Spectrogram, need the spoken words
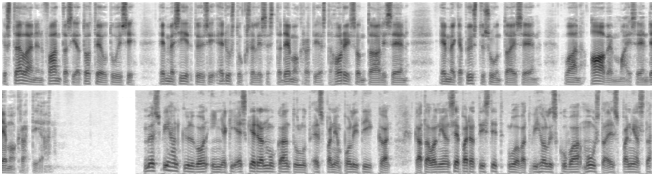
Jos tällainen fantasia toteutuisi, emme siirtyisi edustuksellisesta demokratiasta horisontaaliseen, emmekä pystysuuntaiseen, vaan aavemaiseen demokratiaan. Myös vihan kylvö on Injaki Eskerran mukaan tullut Espanjan politiikkaan. Katalonian separatistit luovat viholliskuvaa muusta Espanjasta,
